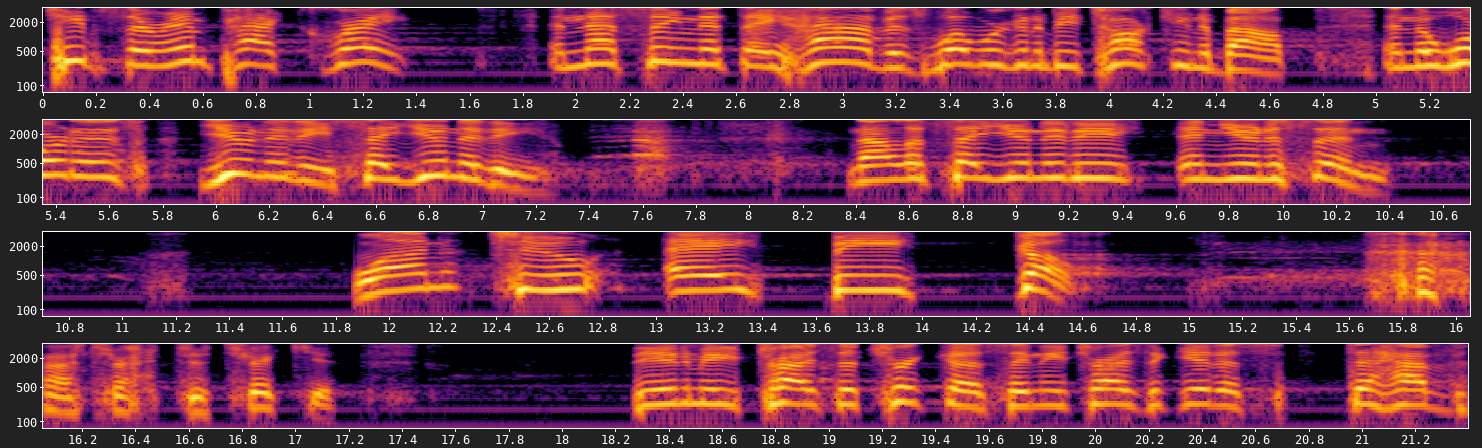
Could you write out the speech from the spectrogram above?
keeps their impact great. And that thing that they have is what we're going to be talking about. And the word is unity. Say unity. Now let's say unity in unison. One, two, a, B, go. I tried to trick you. The enemy tries to trick us and he tries to get us to have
